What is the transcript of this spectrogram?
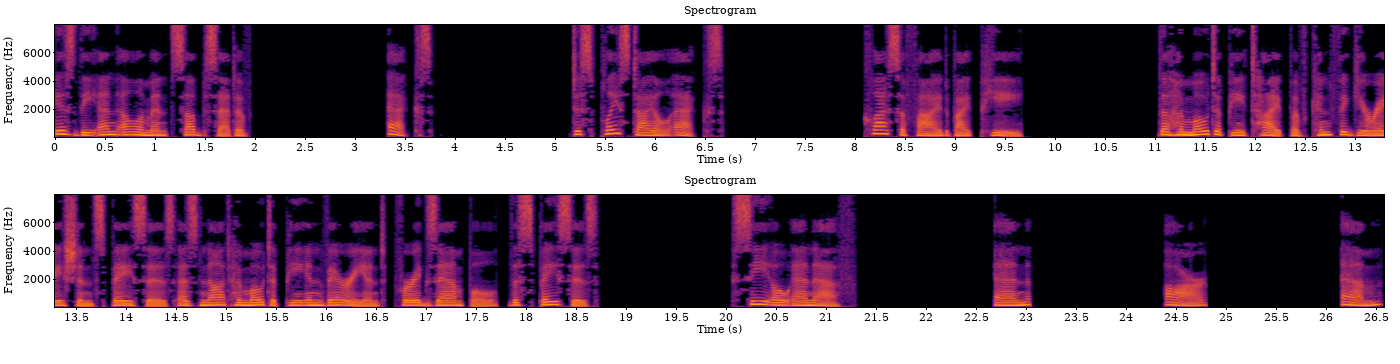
is the n element subset of x. Display style x. Classified by p. The homotopy type of configuration spaces is not homotopy invariant, for example, the spaces CONF N R M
